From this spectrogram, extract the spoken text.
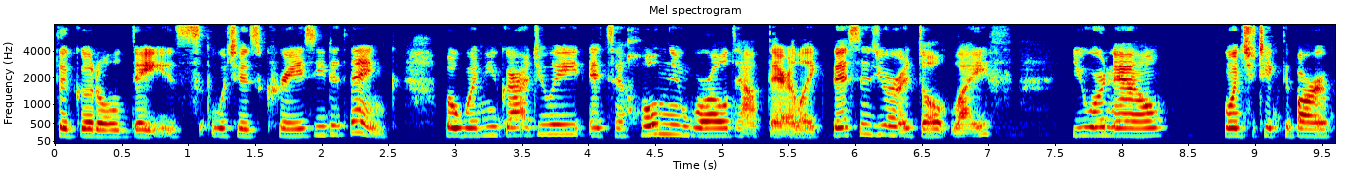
the good old days, which is crazy to think. But when you graduate, it's a whole new world out there. Like, this is your adult life. You are now, once you take the bar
